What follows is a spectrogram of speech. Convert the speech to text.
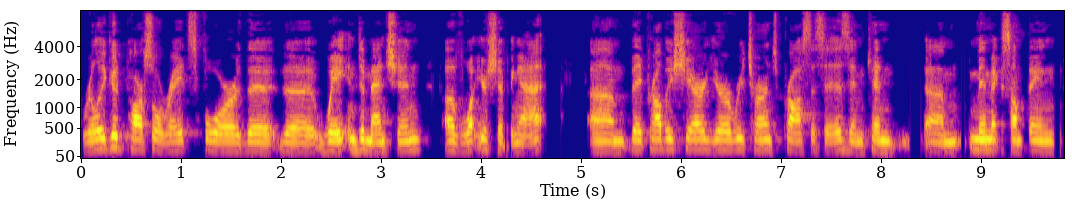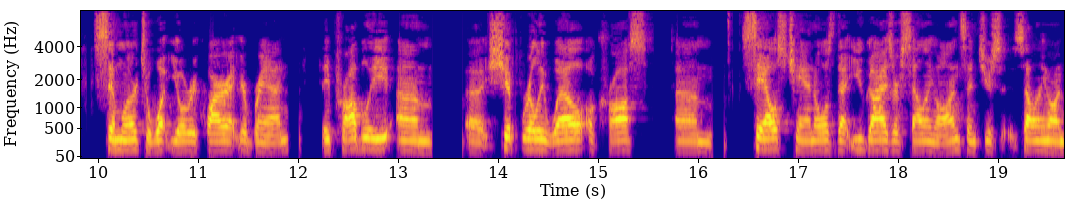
really good parcel rates for the, the weight and dimension of what you're shipping at. Um, they probably share your returns processes and can um, mimic something similar to what you'll require at your brand. They probably um, uh, ship really well across um, sales channels that you guys are selling on since you're selling on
